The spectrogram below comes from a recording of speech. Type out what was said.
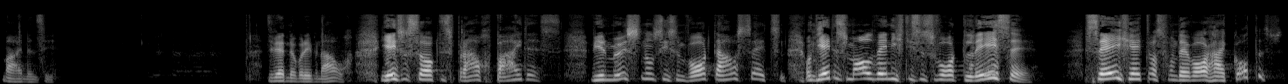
meinen Sie? Die werden aber eben auch. Jesus sagt, es braucht beides. Wir müssen uns diesem Wort aussetzen. Und jedes Mal, wenn ich dieses Wort lese, sehe ich etwas von der Wahrheit Gottes.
